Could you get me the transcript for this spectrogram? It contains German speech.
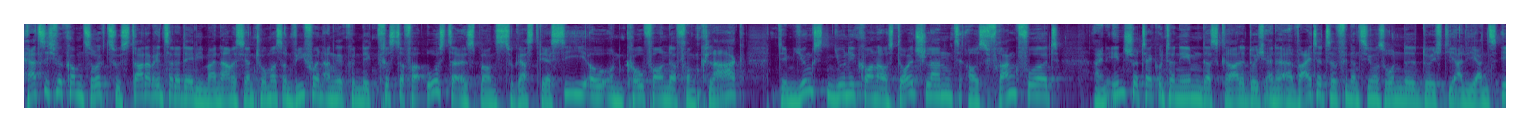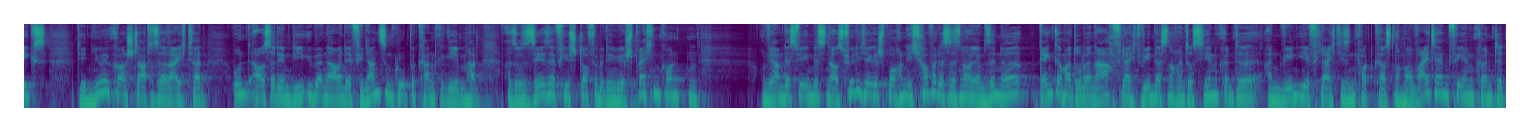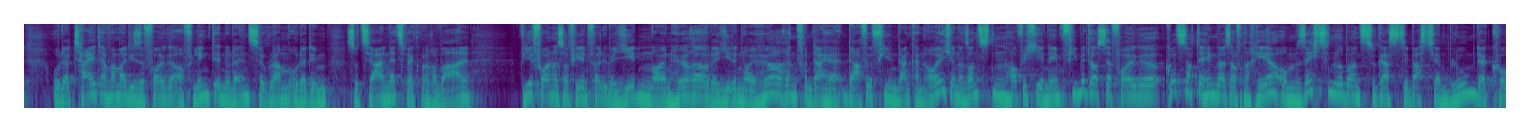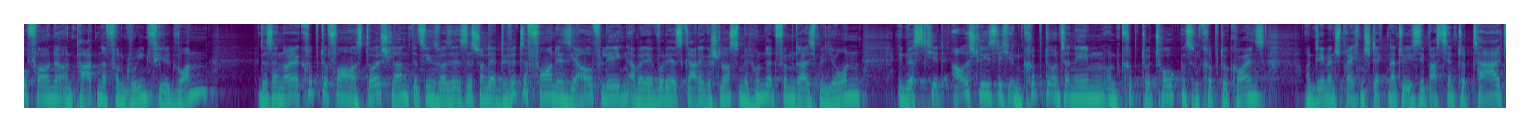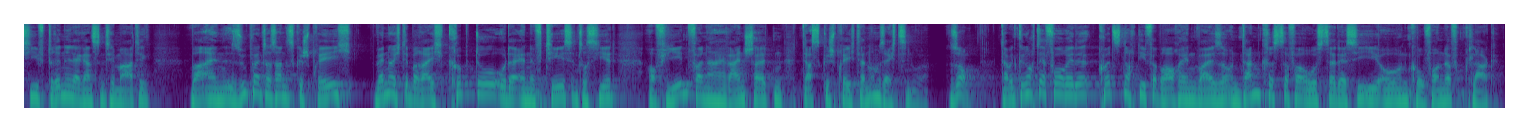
Herzlich willkommen zurück zu Startup Insider Daily. Mein Name ist Jan Thomas und wie vorhin angekündigt, Christopher Oster ist bei uns zu Gast, der CEO und Co-Founder von Clark, dem jüngsten Unicorn aus Deutschland, aus Frankfurt, ein Insurtech-Unternehmen, das gerade durch eine erweiterte Finanzierungsrunde durch die Allianz X den Unicorn-Status erreicht hat und außerdem die Übernahme der Finanzen Group bekannt gegeben hat. Also sehr, sehr viel Stoff, über den wir sprechen konnten. Und wir haben deswegen ein bisschen ausführlicher gesprochen. Ich hoffe, das ist in eurem Sinne. Denkt doch mal drüber nach, vielleicht wen das noch interessieren könnte, an wen ihr vielleicht diesen Podcast nochmal weiterempfehlen könntet oder teilt einfach mal diese Folge auf LinkedIn oder Instagram oder dem sozialen Netzwerk eurer Wahl. Wir freuen uns auf jeden Fall über jeden neuen Hörer oder jede neue Hörerin. Von daher dafür vielen Dank an euch. Und ansonsten hoffe ich, ihr nehmt viel mit aus der Folge. Kurz noch der Hinweis auf nachher. Um 16 Uhr bei uns zu Gast Sebastian Blum, der Co-Founder und Partner von Greenfield One. Das ist ein neuer Kryptofonds aus Deutschland, beziehungsweise es ist schon der dritte Fonds, den sie auflegen, aber der wurde jetzt gerade geschlossen mit 135 Millionen, investiert ausschließlich in Kryptounternehmen und Kryptotokens und Kryptocoins. Und dementsprechend steckt natürlich Sebastian total tief drin in der ganzen Thematik. War ein super interessantes Gespräch. Wenn euch der Bereich Krypto oder NFTs interessiert, auf jeden Fall nachher reinschalten. Das Gespräch dann um 16 Uhr. So, damit genug der Vorrede. Kurz noch die Verbraucherhinweise und dann Christopher Oster, der CEO und Co-Founder von Clark.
